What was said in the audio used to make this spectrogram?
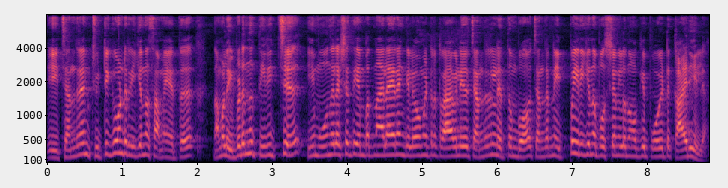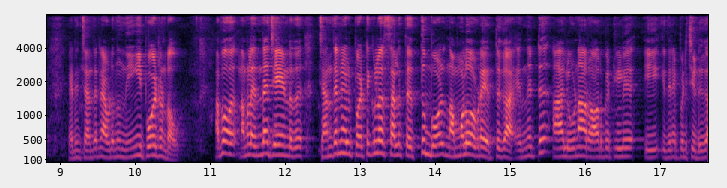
ഈ ചന്ദ്രൻ ചുറ്റിക്കൊണ്ടിരിക്കുന്ന സമയത്ത് നമ്മൾ ഇവിടുന്ന് തിരിച്ച് ഈ മൂന്ന് ലക്ഷത്തി എൺപത്തിനാലായിരം കിലോമീറ്റർ ട്രാവൽ ചെയ്ത് ചന്ദ്രനിൽ എത്തുമ്പോൾ ചന്ദ്രൻ ഇപ്പോൾ ഇരിക്കുന്ന പൊസിഷനിൽ നോക്കി പോയിട്ട് കാര്യമില്ല. കാര്യം ചന്ദ്രൻ അവിടുന്ന് നീങ്ങി പോയിട്ടുണ്ടാവും. അപ്പോൾ നമ്മൾ എന്താ ചെയ്യേണ്ടത്? ചന്ദ്രൻ ഒരു പെർട്ടിക്കുലർ സ്ഥലത്ത് എത്തുമ്പോൾ നമ്മളും അവിടെ എത്തുക. എന്നിട്ട് ആ ലൂണാർ ഓർബിറ്റിൽ ഈ ഇതിനെ പിടിച്ചിടുക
